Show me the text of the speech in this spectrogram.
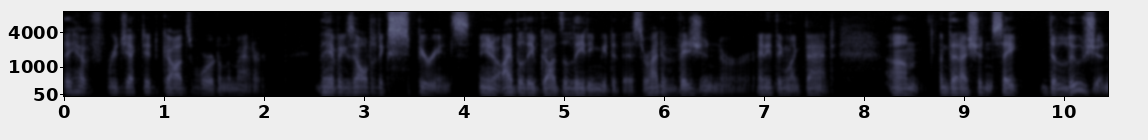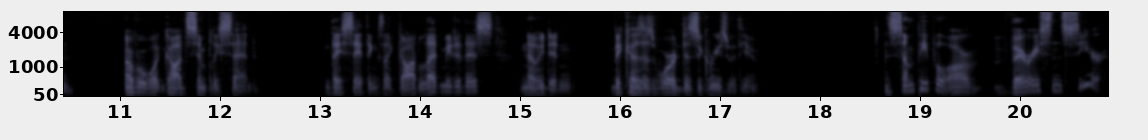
they have rejected God's word on the matter. They have exalted experience. You know, I believe God's leading me to this, or I had a vision, or anything like that. Um, that I shouldn't say delusion over what God simply said. They say things like, God led me to this. No, he didn't, because his word disagrees with you. Some people are very sincere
